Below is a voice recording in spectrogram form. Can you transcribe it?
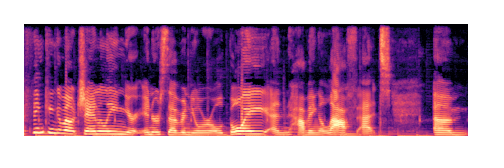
thinking about channeling your inner seven year old boy and having a laugh at um,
